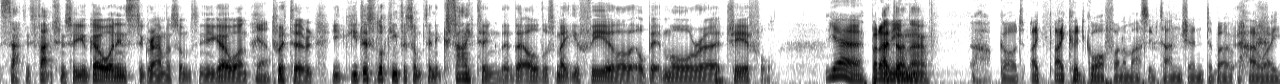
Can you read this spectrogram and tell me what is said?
satisfaction. So you go on Instagram or something, you go on Yeah. Twitter, and you, you're just looking for something exciting that that'll just make you feel a little bit more uh, cheerful. yeah, but I, I, mean, don't know. oh god i i could go off on a massive tangent about how i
